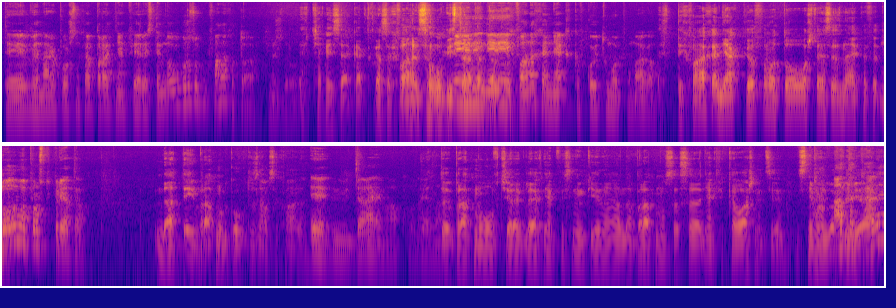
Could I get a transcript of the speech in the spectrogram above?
Те веднага почнаха да правят някакви арести. Те много бързо го хванаха това, между другото. Е, чакай сега, как така са хванали самоубийства Не, не, не, не, не, хванаха някакъв, който му е помагал. Те хванаха някакъв, ама то още не се знае какъв е това. му е просто приятел. Да, те и брат му, доколкото знам, се хвана. Е, да, е малко, да знам. Той брат му, вчера гледах някакви снимки на, на брат му с а, някакви калашници, сниман в А, Ливия. така ли?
